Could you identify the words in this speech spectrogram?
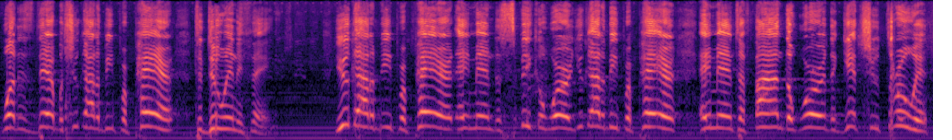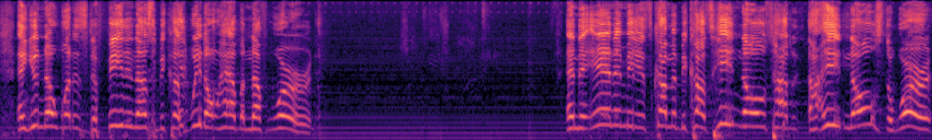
what is there, but you got to be prepared to do anything. You got to be prepared, amen, to speak a word. You got to be prepared, amen, to find the word to get you through it. And you know what is defeating us because we don't have enough word. And the enemy is coming because he knows how to, he knows the word.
